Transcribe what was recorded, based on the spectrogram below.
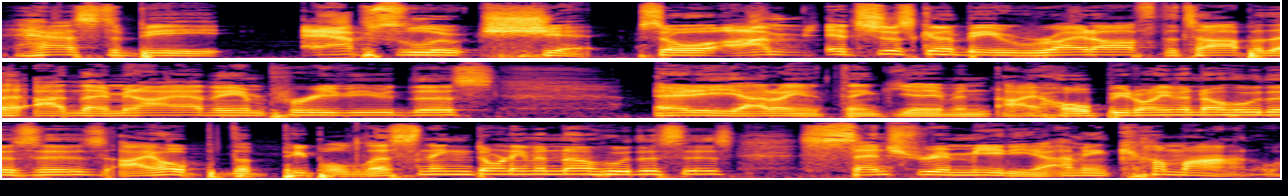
has to be absolute shit. So I'm. It's just going to be right off the top of the. I mean, I haven't even previewed this. Eddie, I don't even think you even. I hope you don't even know who this is. I hope the people listening don't even know who this is. Century Media. I mean, come on.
